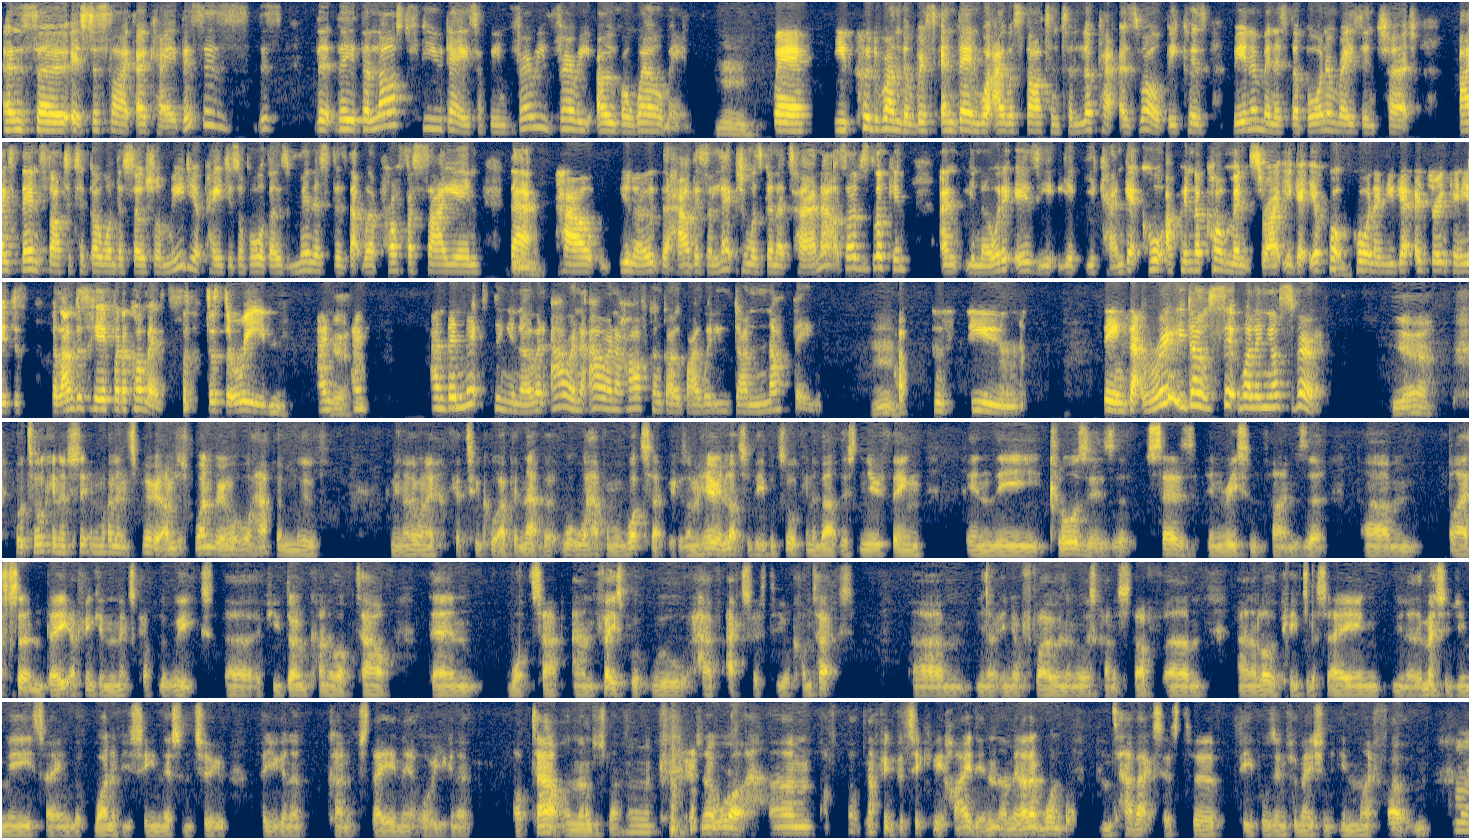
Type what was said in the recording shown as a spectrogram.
And so it's just like, okay, this is this. The, the, the last few days have been very, very overwhelming. Mm. where you could run the risk and then what i was starting to look at as well because being a minister born and raised in church i then started to go on the social media pages of all those ministers that were prophesying that how you know the how this election was going to turn out so i was looking and you know what it is you, you, you can get caught up in the comments right you get your popcorn and you get a drink and you just because i'm just here for the comments just to read Mm. and, Yeah. and and the next thing you know, an hour and an hour and a half can go by when you've done nothing, Mm. consumed things that really don't sit well in your spirit. Yeah. Well, talking of sitting well in spirit, I'm just wondering what will happen with. I mean, I don't want to get too caught up in that, but what will happen with WhatsApp? Because I'm hearing lots of people talking about this new thing in the clauses that says in recent times that um, by a certain date, I think in the next couple of weeks, uh, if you don't kind of opt out, then WhatsApp and Facebook will have access to your contacts, um, you know, in your phone and all this kind of stuff. Um, and a lot of people are saying, you know, they're messaging me saying, look, one, have you seen this? And two, are you going to kind of stay in it or are you going to opt out? And I'm just like, mm, do you know what? Um, I've got nothing particularly hiding. I mean, I don't want them to have access to people's information in my phone.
